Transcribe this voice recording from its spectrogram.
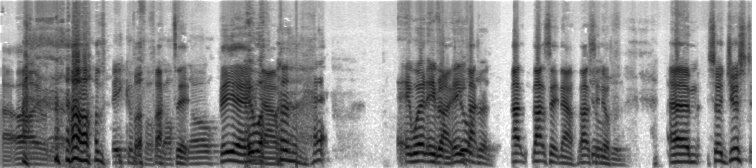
Uh, oh, here we go. He can Well, fuck off. it. No. Behave It wa- now. It weren't even Right, me. that- Children. That, that's it now. That's Children. enough. Um, so just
